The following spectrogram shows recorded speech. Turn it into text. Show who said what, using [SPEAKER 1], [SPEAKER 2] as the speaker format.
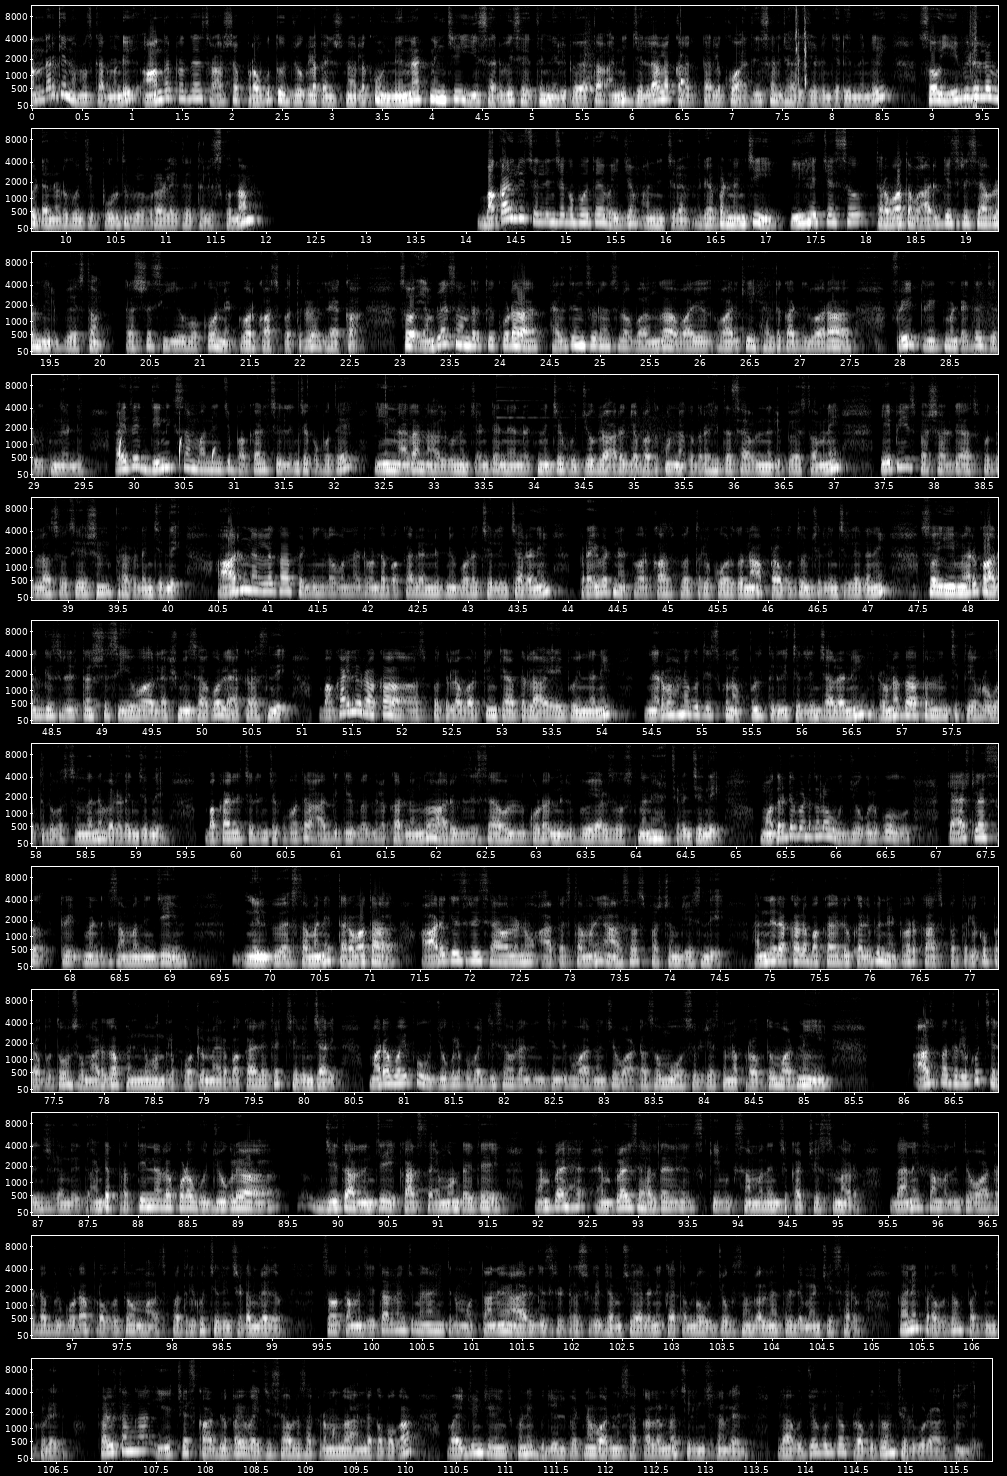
[SPEAKER 1] అందరికీ నమస్కారం అండి. ఆంధ్రప్రదేశ్ రాష్ట్ర ప్రభుత్వ ఉద్యోగుల పెన్షనర్లకు నిన్నటి నుంచి ఈ సర్వీస్ అయితే నిలిపివేత అన్ని జిల్లాల కలెక్టర్లకు ఆదేశాలు జారీ చేయడం జరిగిందండి. సో ఈ వీడియోలో వీటన్నిటి గురించి పూర్తి వివరాలు అయితే తెలుసుకుందాం. బకాయిలు చెల్లించకపోతే వైద్యం అందించలేం. రేపటి నుంచి ఈహెచ్ఎస్ తర్వాత ఆరోగ్యశ్రీ సేవలు నిలిపివేస్తాం. ట్రస్ట్ సీఈఓకు నెట్వర్క్ ఆసుపత్రులు లేక. సో ఎంప్లాయీస్ అందరికీ కూడా హెల్త్ ఇన్సూరెన్స్లో భాగంగా వారి వారికి హెల్త్ కార్డు ద్వారా ఫ్రీ ట్రీట్మెంట్ అయితే జరుగుతుందండి. అయితే దీనికి సంబంధించి బకాయిలు చెల్లించకపోతే ఈ నెల నాలుగు నుంచి అంటే నిన్నటి నుంచి ఉద్యోగుల ఆరోగ్య పథకం నగదురహిత సేవలు నిలిపివేస్తామని ఏపీ స్పెషాలిటీ ఆసుపత్రుల అసోసియేషన్ ప్రకటించింది. ఆరు నెలలుగా పెండింగ్లో ఉన్నటువంటి బకాయిలన్నింటినీ కూడా చెల్లించాలని ప్రైవేట్ నెట్వర్క్ ఆసుపత్రులు కోరుతున్నా ప్రభుత్వం చెల్లించలేదని. సో ఈ మేరకు ఆరోగ్యశ్రీ ట్రస్ట్ సీఈఓ లక్ష్మీ సాగు లేఖ రాసింది. బకాయిలు రాక ఆసుపత్రుల వర్కింగ్ క్యాపిటల్ అయిపోయిందని నిర్వహణకు తీసుకున్న అప్పులు తిరిగి చెల్లించాలని రుణదాతల నుంచి తీవ్ర ఒత్తిడి వస్తుందని వెల్లడించింది. బకాయిలు చెల్లించకపోతే ఆర్థిక ఇబ్బందుల కారణంగా ఆరోగ్యశ్రీ సేవలను కూడా నిలిపివేయాల్సి వస్తుందని హెచ్చరించింది. మొదటి విడతలో ఉద్యోగులకు క్యాష్లెస్ ట్రీట్మెంట్కి సంబంధించి నిలిపివేస్తామని తర్వాత ఆరోగ్యశ్రీ సేవలను ఆపేస్తామని ఆశా స్పష్టం చేసింది. అన్ని రకాల బకాయిలు కలిపి నెట్వర్క్ ఆసుపత్రులకు ప్రభుత్వం సుమారుగా పన్నెండు వందల కోట్ల మేర బకాయిలు అయితే చెల్లించాలి. మరోవైపు ఉద్యోగులకు వైద్య సేవలు అందించేందుకు వారి నుంచి వాటా సొమ్ము వసూలు చేస్తున్న ప్రభుత్వం వాటిని ఆసుపత్రులకు చెల్లించడం లేదు. అంటే ప్రతి నెల కూడా ఉద్యోగుల జీతాల నుంచి కాస్త అమౌంట్ అయితే ఎంప్లాయ్ ఎంప్లాయీస్ హెల్త్ స్కీమ్కి సంబంధించి కట్ చేస్తున్నారు. దానికి సంబంధించి వాటర్ డబ్బులు కూడా ప్రభుత్వం ఆసుపత్రులకు చెల్లించడం లేదు. సో తమ జీతాల నుంచి మినహాయించిన మొత్తాన్ని ఆరోగ్యశ్రీ ట్రస్ట్కి జమ చేయాలని గతంలో ఉద్యోగ సంఘాల నేతలు డిమాండ్ చేశారు. కానీ ప్రభుత్వం పట్టించుకోలేదు. ఫలితంగా ఈహెచ్ఎస్ కార్డులపై వైద్య సేవలు సక్రమంగా అందకపోగా వైద్యం చేయించుకుని బిల్లులు పెట్టిన వాటిని సకాలంలో చెల్లించడం లేదు. ఇలా ఉద్యోగులతో ప్రభుత్వం చెడుగుడాడుతుంది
